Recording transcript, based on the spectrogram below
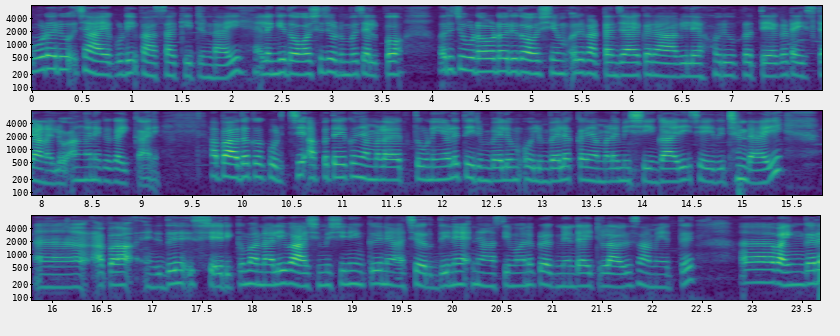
കൂടെ ഒരു ചായ കൂടി പാസ്സാക്കിയിട്ടുണ്ടായി. അല്ലെങ്കിൽ ദോശ ചുടുമ്പോൾ ചിലപ്പോൾ ഒരു ചൂടോടെ ഒരു ദോശയും ഒരു കട്ടൻ ചായയൊക്കെ രാവിലെ ഒരു പ്രത്യേക ടേസ്റ്റാണല്ലോ അങ്ങനെയൊക്കെ കഴിക്കാൻ. അപ്പോൾ അതൊക്കെ കുടിച്ച് അപ്പോഴത്തേക്കും നമ്മളെ തുണികൾ തിരുമ്പലും ഒലുമ്പലൊക്കെ നമ്മളെ മെഷീൻകാരി ചെയ്തിട്ടുണ്ടായി. അപ്പോൾ ഇത് ശരിക്കും പറഞ്ഞാൽ ഈ വാഷിംഗ് മെഷീൻ എനിക്ക് ചെറുതിനെ നാസിമോനെ പ്രഗ്നന്റ് ആയിട്ടുള്ള ആ ഒരു സമയത്ത് ഭയങ്കര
